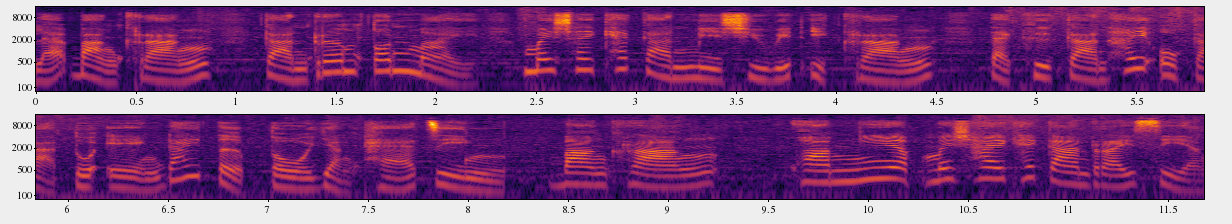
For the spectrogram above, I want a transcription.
และบางครั้งการเริ่มต้นใหม่ ไม่ใช่แค่การมีชีวิตอีกครั้ง แต่คือการให้โอกาสตัวเองได้เติบโตอย่างแท้จริง บางครั้ง ความเงียบไม่ใช่แค่การไร้เสียง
